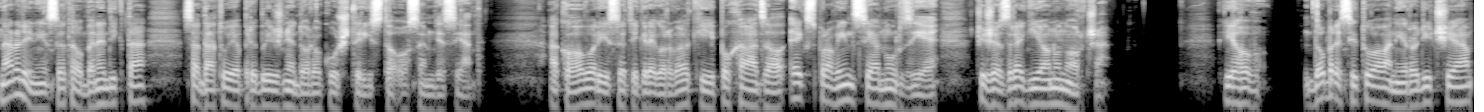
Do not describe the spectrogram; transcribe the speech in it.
Narodenie svätého Benedikta sa datuje približne do roku 480. Ako hovorí svätý Gregor Veľký, pochádzal ex provincia Nurzie, čiže z regiónu Norča. Jeho Dobre situovaní rodičia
